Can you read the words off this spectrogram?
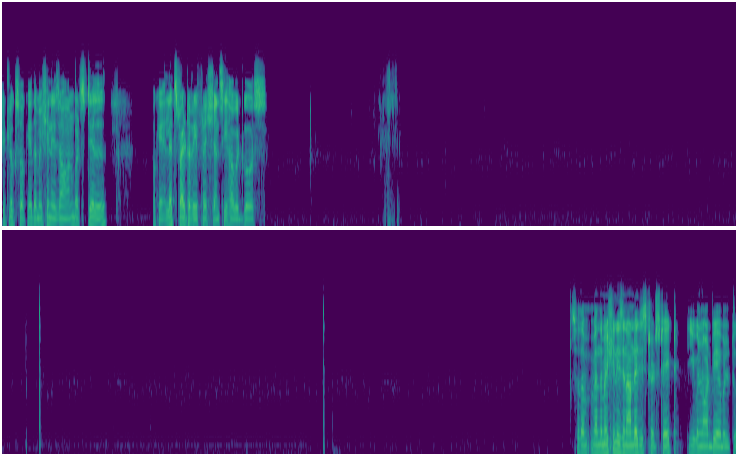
it looks okay. The machine is on but still okay let's try to refresh and see how it goes. So the, when the machine is in unregistered state, you will not be able to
